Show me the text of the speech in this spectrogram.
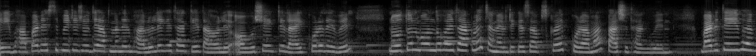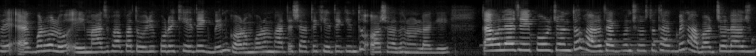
এই ভাপা রেসিপিটি যদি আপনাদের ভালো লেগে থাকে তাহলে অবশ্যই একটি লাইক করে দেবেন। নতুন বন্ধু হয়ে থাকলে চ্যানেলটিকে সাবস্ক্রাইব করে আমার পাশে থাকবেন। বাড়িতে এইভাবে একবার হলেও এই মাছ ভাপা তৈরি করে খেয়ে দেখবেন। গরম গরম ভাতের সাথে খেতে কিন্তু অসাধারণ লাগে। তাহলে আজ এই পর্যন্ত। ভালো থাকবেন, সুস্থ থাকবেন। আবার চলে আসব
